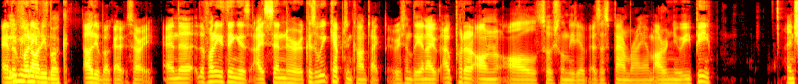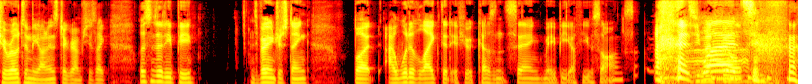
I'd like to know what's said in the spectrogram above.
And you the mean funny audiobook? audiobook, I- sorry. And the the funny thing is, I send her because we kept in contact recently, and I I put it on all social media as a spammer. I am our new EP, and she wrote to me on Instagram. She's like, "Listen to the EP. It's very interesting." But I would have liked it if your cousin sang maybe a few songs. she went, "Phil."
